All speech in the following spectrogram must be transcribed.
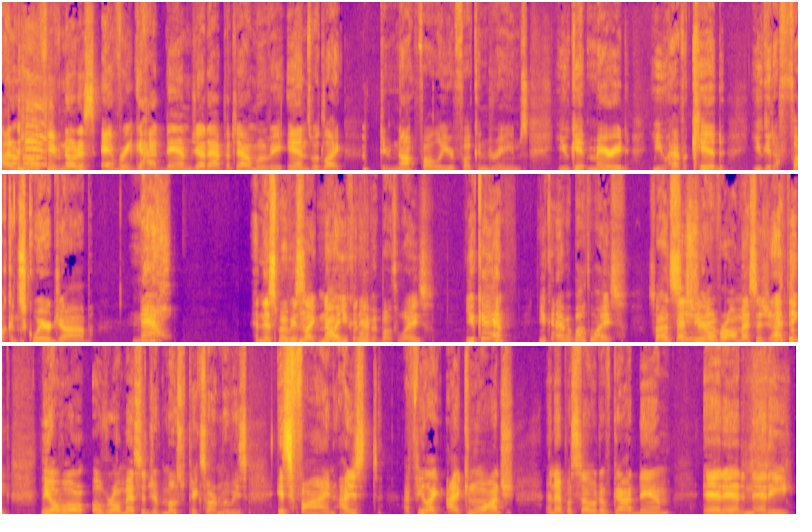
I don't know if you've noticed. Every goddamn Judd Apatow movie ends with like, "Do not follow your fucking dreams. You get married. You have a kid. You get a fucking square job now." And this movie's like, "No, you can have it both ways. You can. You can have it both ways." So I'd say That's the true. overall message, and I think the overall overall message of most Pixar movies is fine. I just I feel like I can watch an episode of goddamn Ed, Ed, and Eddie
